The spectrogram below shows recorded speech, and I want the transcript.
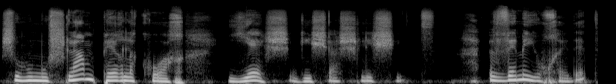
שהוא מושלם פר לקוח. יש גישה שלישית. ומיוחדת,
